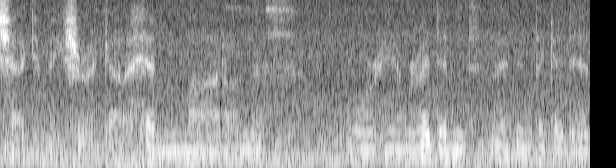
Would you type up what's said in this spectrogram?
check and make sure I got a head mod on this Warhammer. I didn't. I didn't think I did.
